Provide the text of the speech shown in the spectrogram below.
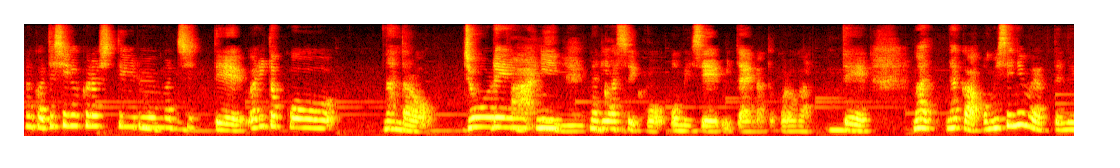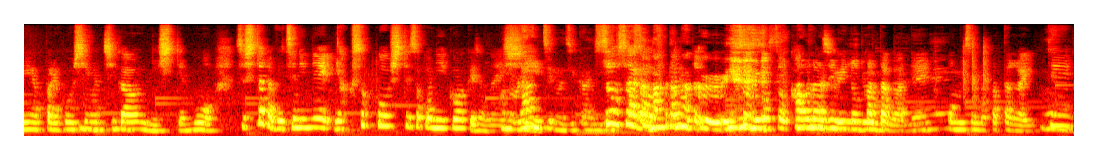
なんか私が暮らしている街って割とこうなんだろう常連になりやすいこうお店みたいなところがあって、まあなんかお店にもよってねやっぱり方針は違うにしても、そしたら別にね約束をしてそこに行くわけじゃないしランチの時間にそうそうそうなんとなくそうそうそう 顔なじみの方がねお店の方がいて、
